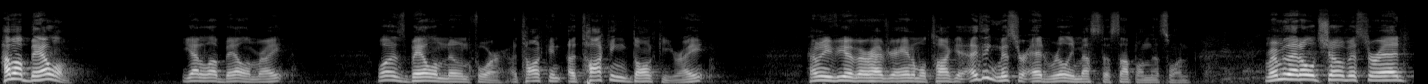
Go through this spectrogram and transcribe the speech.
How about Balaam? You got to love Balaam, right? What is Balaam known for? A talking, a talking donkey, right? How many of you have ever had your animal talk? I think Mr. Ed really messed us up on this one. Remember that old show, Mr. Ed?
